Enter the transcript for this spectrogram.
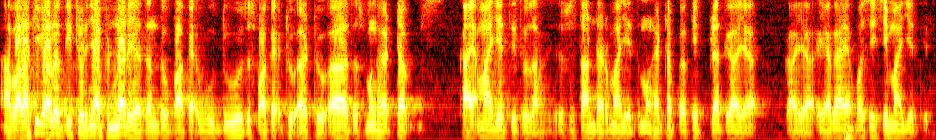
Apalagi kalau tidurnya benar ya tentu pakai wudhu, terus pakai doa-doa, terus menghadap kayak mayat itulah, standar mayat, menghadap ke kiblat kayak kayak ya kayak posisi mayat itu.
